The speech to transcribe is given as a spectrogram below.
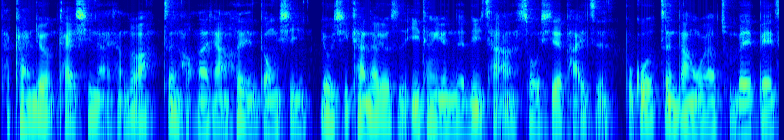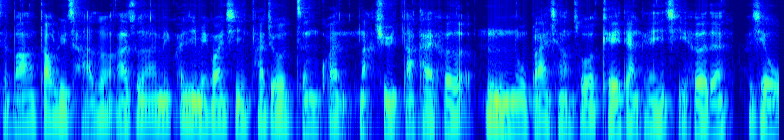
他看就很开心啊，想说啊，正好他想要喝点东西，尤其看到又是伊藤园的绿茶，熟悉的牌子。不过正当我要准备杯子帮他倒绿茶的时候，他说啊，没关系，没关系，他就整罐拿去打开喝了。嗯，我本来想说可以两个人一起喝的，而且我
